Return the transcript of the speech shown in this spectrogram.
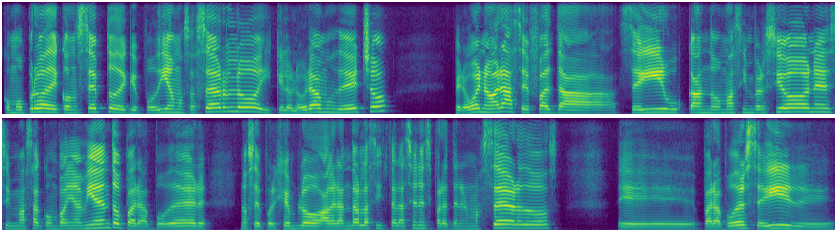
como prueba de concepto de que podíamos hacerlo y que lo logramos de hecho. Pero bueno, ahora hace falta seguir buscando más inversiones y más acompañamiento para poder, no sé, por ejemplo, agrandar las instalaciones para tener más cerdos, eh, para poder seguir eh,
